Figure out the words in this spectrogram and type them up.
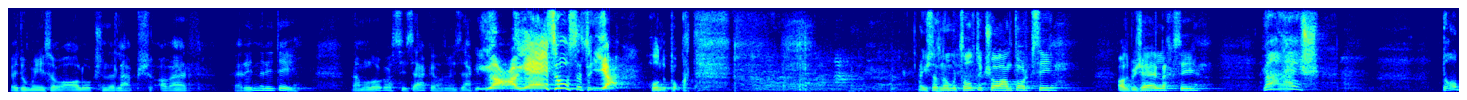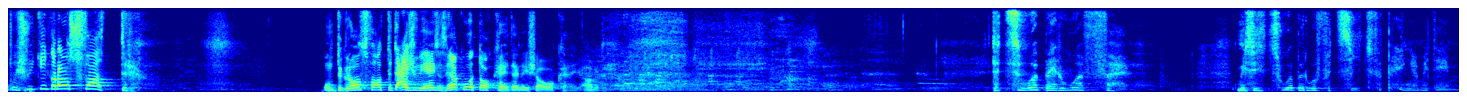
wenn du mich so anschaust und erlebst, an wer erinnere ich dich? Dann mal schauen, was sie sagen. Oder? Sie sagen, ja, Jesus! Also, ja, 100 Punkte. Ist das nur die Sonntagsschulantwort gewesen? Also bist du ehrlich gewesen? Ja, weißt du, da bist du wie dein Großvater. Und der Großvater, der ist wie Jesus. Ja gut, okay, dann ist auch okay. Aber dazu berufen. Wir sind dazu berufen, Zeit zu verbringen mit ihm.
